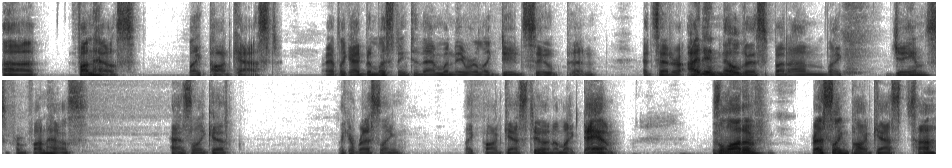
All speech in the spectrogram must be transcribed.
uh Funhaus like podcast, right? Like I'd been listening to them when they were like Dude Soup and etc. I didn't know this, but um, like James from Funhaus has like a like a wrestling like podcast too, and I'm like, damn, there's a lot of wrestling podcasts, huh?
